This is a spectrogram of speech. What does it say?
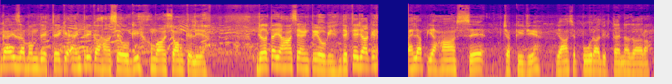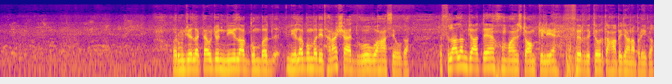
गाइज़ अब हम देखते हैं कि एंट्री कहाँ से होगी हुमायूं स्टॉम के लिए। मुझे लगता है यहाँ से एंट्री होगी। देखते जाके। पहले आप यहाँ से चेक कीजिए। यहाँ से पूरा दिखता है नज़ारा। और मुझे लगता है वो जो नीला गुंबद नीला गुंबद ही था ना, शायद वो वहाँ से होगा। तो फ़िलहाल हम जाते हैं हुमायूं स्टॉम के लिए। फिर देखते हैं और कहाँ पे जाना पड़ेगा।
